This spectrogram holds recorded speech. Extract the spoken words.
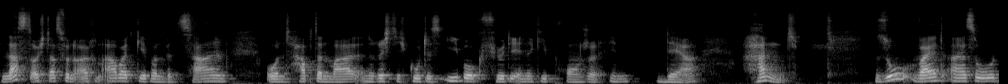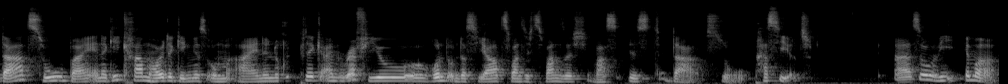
Lasst euch das von euren Arbeitgebern bezahlen und habt dann mal ein richtig gutes E-Book für die Energiebranche in der Hand. Soweit also dazu bei Energiekram. Heute ging es um einen Rückblick, ein Review rund um das Jahr 2020. Was ist da so passiert? Also wie immer,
